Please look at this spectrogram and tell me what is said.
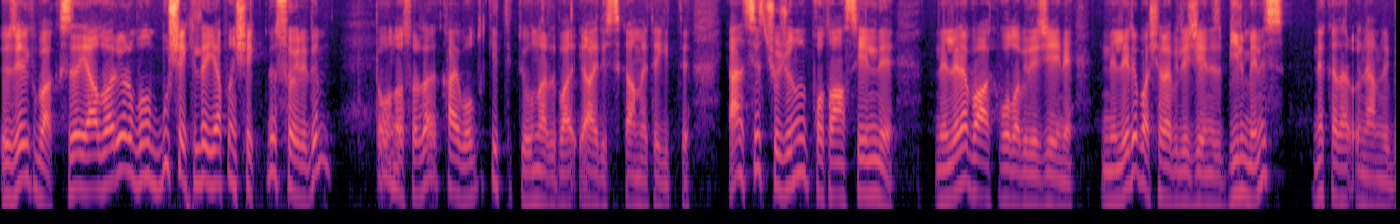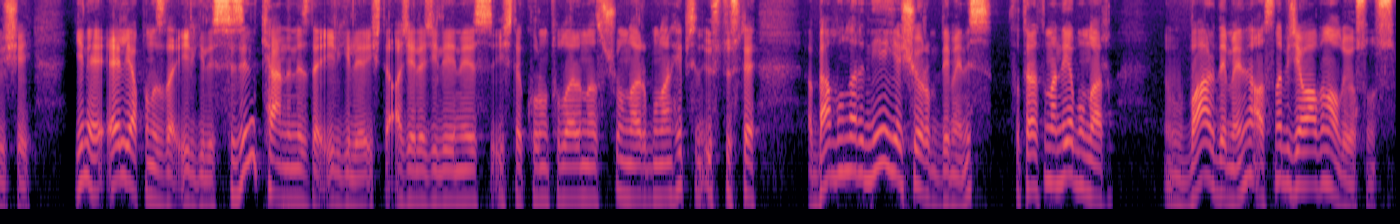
Özellikle bak size yalvarıyorum bunu bu şekilde yapın şeklinde söyledim. Ve ondan sonra da kaybolduk gittik diyor. Onlar da ayrı istikamete gitti. Yani siz çocuğunun potansiyelini, nelere vakıf olabileceğini, neleri başarabileceğinizi bilmeniz ne kadar önemli bir şey. Yine el yapınızla ilgili, sizin kendinizle ilgili işte aceleciliğiniz, işte kuruntularınız, şunlar bunların hepsini üst üste "Ya ben bunları niye yaşıyorum demeniz, fıtratımda niye bunlar var demenin aslında bir cevabını alıyorsunuz.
